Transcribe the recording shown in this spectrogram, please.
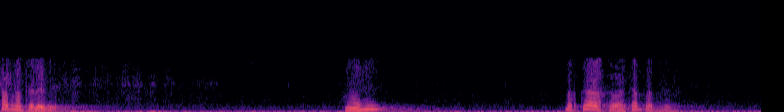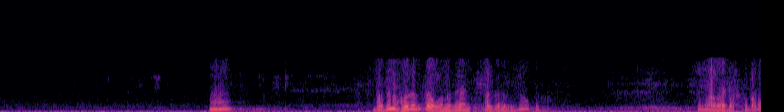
سر چلے گئے۔ ہاں جی۔ ہاں جی اختیار کر دے بدن خودتا ہونا تھا انتظار کر دو تمہارا خبر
